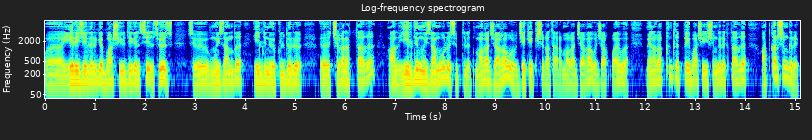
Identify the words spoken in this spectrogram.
э, эрежелерге баш ийүү деген сөз. Себеби мыйзамды элдин өкүлдөрү э, чыгарат дагы ал элдин мыйзамы болуп эсептелет. Мага жагабы жеке киши катары мага жагабы жакпайбы. Мен ага кыңк этпей баш ийишим керек дагы аткарышым керек.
